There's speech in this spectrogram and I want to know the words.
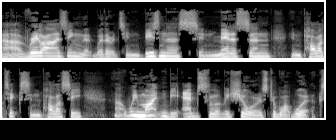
uh, realizing that whether it's in business, in medicine, in politics, in policy, uh, we mightn't be absolutely sure as to what works.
